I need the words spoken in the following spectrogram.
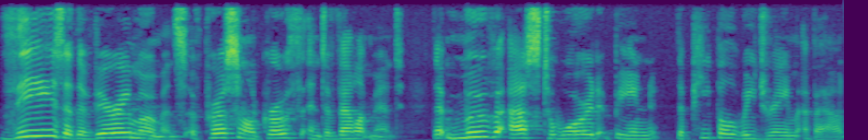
these are the very moments of personal growth and development that move us toward being the people we dream about.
